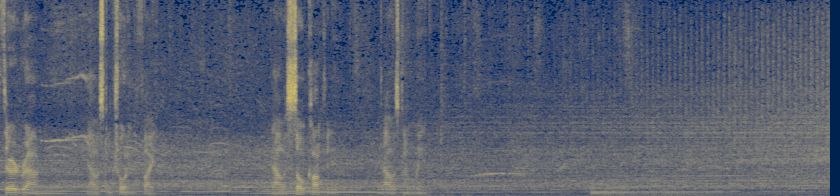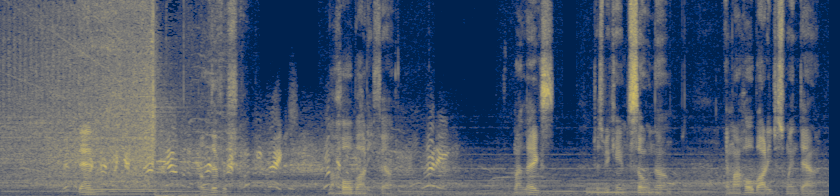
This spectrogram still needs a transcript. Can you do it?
Third round, and I was controlling the fight. And I was so confident that I was going to win. Then, a liver shot. My whole body fell. My legs just became so numb, and my whole body just went down.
